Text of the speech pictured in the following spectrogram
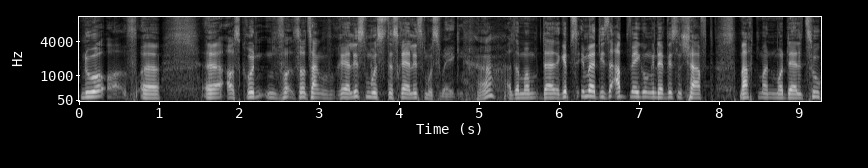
nur äh, äh, aus Gründen sozusagen Realismus des Realismus wegen. Ja? Also man, da gibt es immer diese Abwägung in der Wissenschaft, macht man ein Modell zu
